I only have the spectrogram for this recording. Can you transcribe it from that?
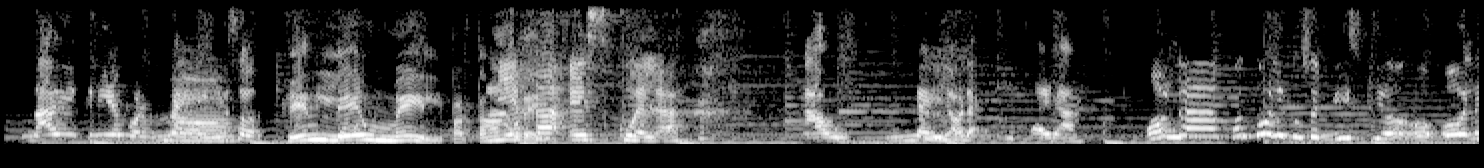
nadie escribe por mail. ¿Quién lee un mail? Partamos Vieja escuela. un mail. Ahora, Instagram. Hola, ¿cuánto vale tu servicio? O, hola,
